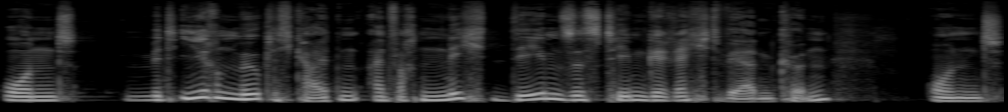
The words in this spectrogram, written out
und mit ihren Möglichkeiten einfach nicht dem System gerecht werden können. Und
